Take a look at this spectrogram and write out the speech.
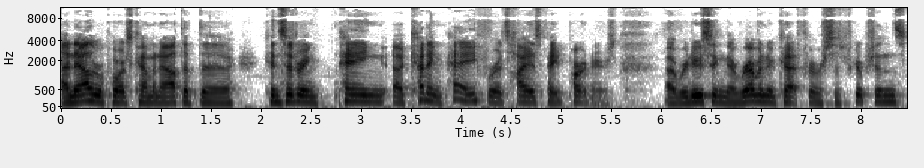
And now the report's coming out that they're considering paying uh, cutting pay for its highest paid partners, uh, reducing their revenue cut for subscriptions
